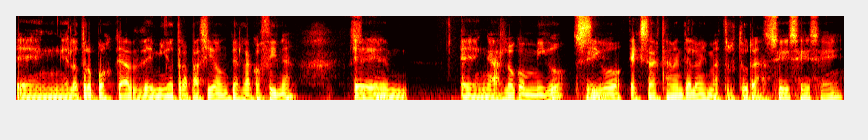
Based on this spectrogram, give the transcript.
en el otro podcast de mi otra pasión, que es la cocina, en Hazlo conmigo, sigo exactamente la misma estructura. Sí, sí, sí.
